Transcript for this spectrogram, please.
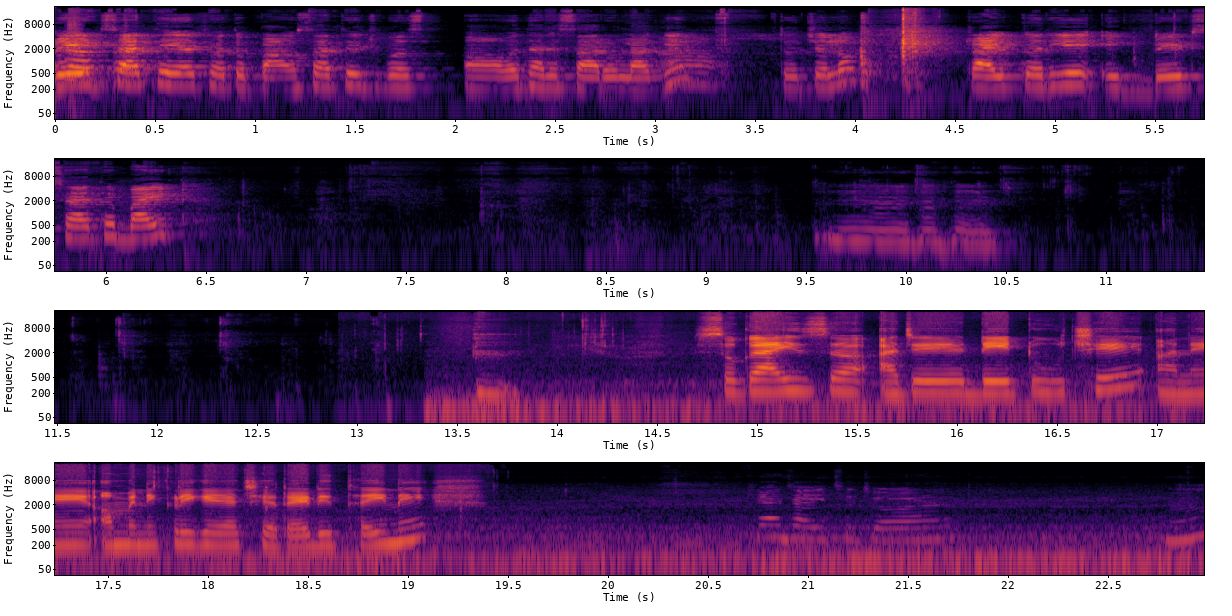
બ્રેડ સાથે અથવા તો પાઉં સાથે જ બસ વધારે સારું લાગે. તો ચલો ટ્રાય કરીએ એક બ્રેડ સાથે બાઈટ. સો ગાઈઝ આજે ડે ટુ છે અને અમે નીકળી ગયા છે રેડી થઈને ક્યાં જાય છે જોર હમ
